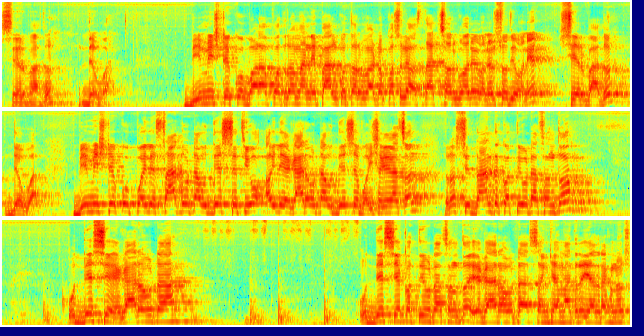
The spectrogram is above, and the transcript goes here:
शेरबहादुर देउवा। बिमस्टेकको बडापत्रमा नेपालको तर्फबाट कसले हस्ताक्षर गर्यो भनेर सोध्यो भने शेरबहादुर देउवा। बिमस्टेकको पहिले सातवटा उद्देश्य थियो अहिले एघारवटा उद्देश्य भइसकेका छन्। र सिद्धान्त कतिवटा छन् त? उद्देश्य एघारवटा उद्देश्य कतिवटा छन् त? एघारवटा सङ्ख्या मात्र याद राख्नुहोस्।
